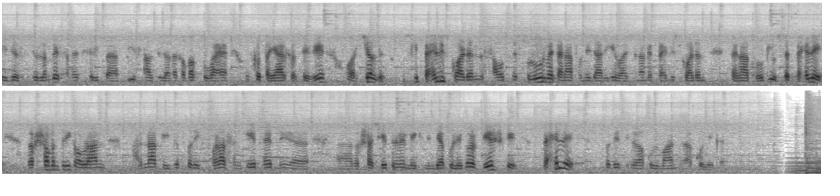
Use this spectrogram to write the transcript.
तेजस, जो लंबे समय से करीब बीस साल से ज़्यादा का वक्त हुआ है, उसको तैयार करते हुए और जल्द उसकी पहली स्क्वाडन साउथ में सुलूर में तैनात होने जा रही है। वायुसेना में पहली स्क्वाडन तैनात होगी। उससे पहले रक्षा मंत्री का उड़ान भरना तेजस पर एक बड़ा संकेत है रक्षा क्षेत्र में मेक इन इंडिया को लेकर और देश के पहले स्वदेशी लड़ाकू विमान को लेकर।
